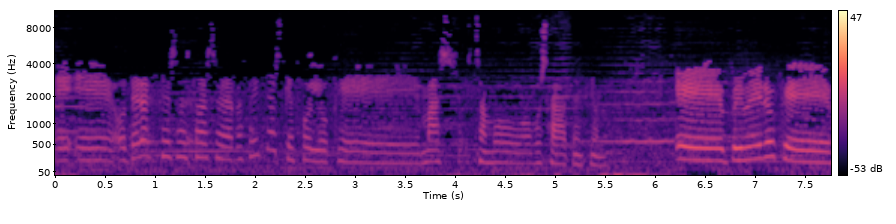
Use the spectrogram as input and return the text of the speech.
Eh, eh, o ter acceso a estas eh, receitas que foi o que máis chamou a vosa atención? Eh, primeiro que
